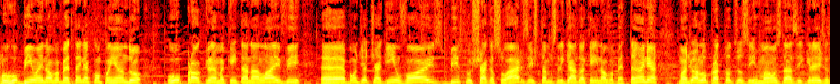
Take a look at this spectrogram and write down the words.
o Rubinho em Nova Betânia acompanhando o programa. Quem está na live, é, bom dia Tiaguinho, voz, Bispo Chaga Soares, estamos ligados aqui em Nova Betânia. Mande um alô para todos os irmãos das igrejas,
